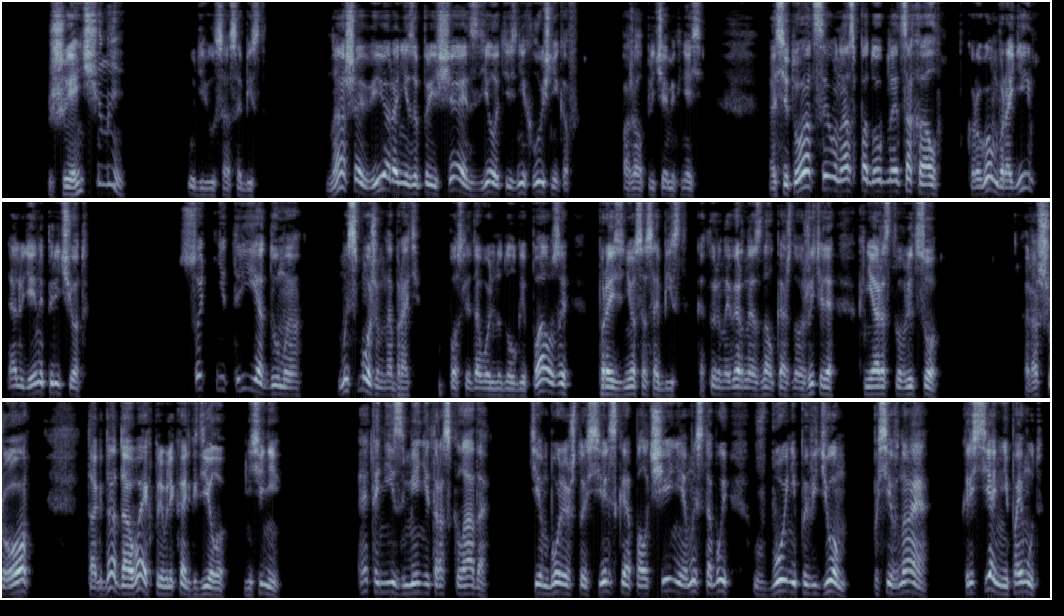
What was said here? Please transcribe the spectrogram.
— Женщины? — удивился особист. — Наша вера не запрещает сделать из них лучников, — пожал плечами князь. — А ситуация у нас подобная цахал. Кругом враги, а людей наперечет. — Сотни три, я думаю, мы сможем набрать. После довольно долгой паузы произнес особист, который, наверное, знал каждого жителя княжества в лицо. «Хорошо. Тогда давай их привлекать к делу. Не тяни». «Это не изменит расклада. Тем более, что сельское ополчение мы с тобой в бой не поведем. Посевная. Крестьяне не поймут».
